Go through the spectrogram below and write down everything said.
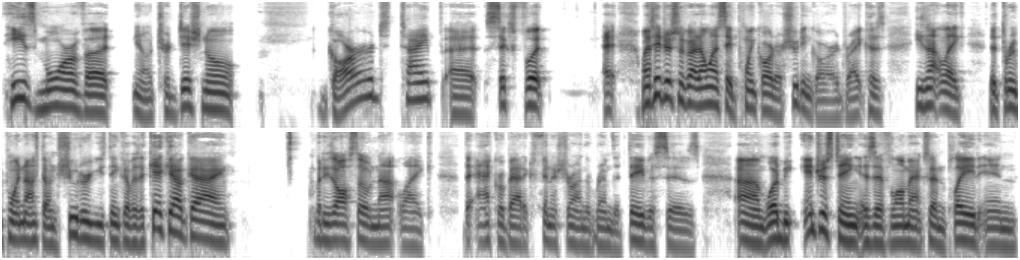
he's more of a you know traditional guard type, uh, six foot when I say traditional guard, I don't want to say point guard or shooting guard, right? Because he's not like the three point knockdown shooter you think of as a kick out guy, but he's also not like the acrobatic finisher on the rim that Davis is. Um, what would be interesting is if Lomax hadn't played in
